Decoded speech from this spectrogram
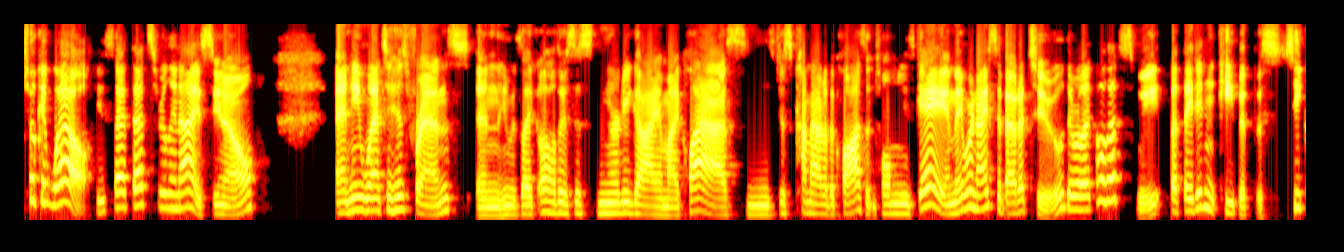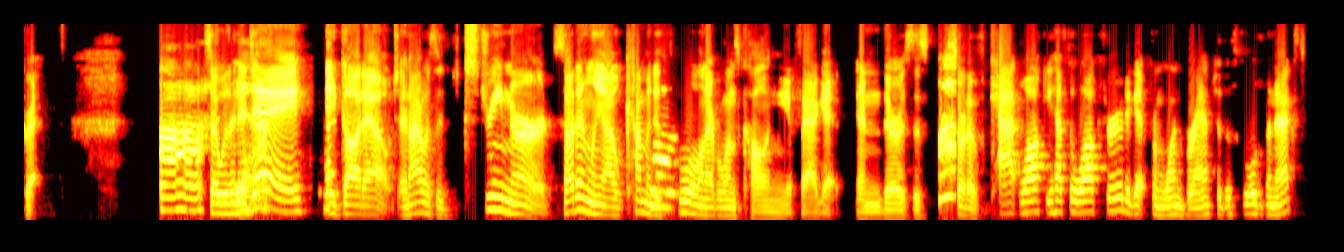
took it well. He said, that's really nice, you know? And he went to his friends and he was like, oh, there's this nerdy guy in my class. And he's just come out of the closet and told me he's gay. And they were nice about it too. They were like, oh, that's sweet. But they didn't keep it the secret. Ah, So within Yeah. a day, it got out, and I was an extreme nerd. Suddenly, I would come into Well- school, and everyone's calling me a faggot. And there's this sort of catwalk you have to walk through to get from one branch of the school to the next.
